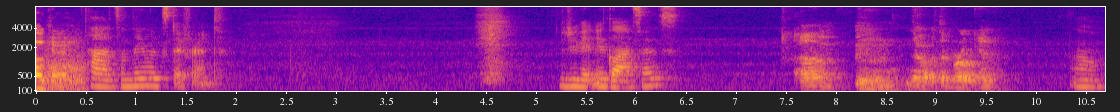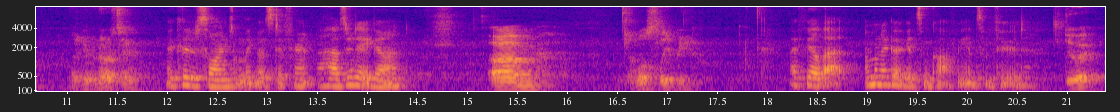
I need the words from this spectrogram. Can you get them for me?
Okay. Todd, something looks different. Did you get new glasses? Um, no, but they're broken. Oh, I keep noticing. I could have sworn something was different. How's your day going? Um, I'm a little sleepy. I feel that. I'm gonna go get some coffee and some food. Do it.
